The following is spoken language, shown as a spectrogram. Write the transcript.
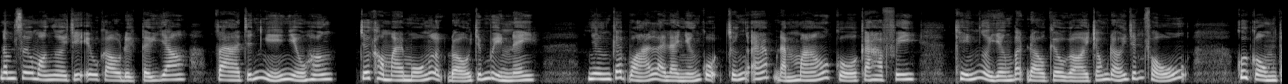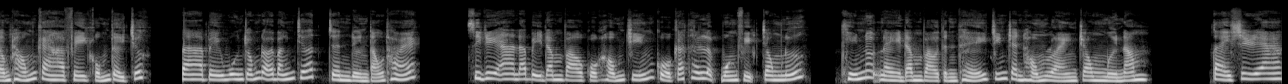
năm xưa mọi người chỉ yêu cầu được tự do và chính nghĩa nhiều hơn, chứ không ai muốn lật đổ chính quyền này. Nhưng kết quả lại là những cuộc trấn áp đẫm máu của Gaddafi khiến người dân bắt đầu kêu gọi chống đối chính phủ. Cuối cùng, Tổng thống Gaddafi cũng từ chức và bị quân chống đối bắn chết trên đường tẩu thoát. Syria đã bị đâm vào cuộc hỗn chiến của các thế lực quân Việt trong nước khiến nước này đâm vào tình thế chiến tranh hỗn loạn trong 10 năm. Tại Syria,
